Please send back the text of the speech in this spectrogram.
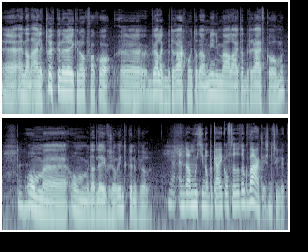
Uh, en dan eigenlijk terug kunnen rekenen ook van, goh, uh, welk bedrag moet er dan minimaal uit dat bedrijf komen mm -hmm. om, uh, om dat leven zo in te kunnen vullen. Ja, en dan moet je nog bekijken of dat het ook waard is natuurlijk.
